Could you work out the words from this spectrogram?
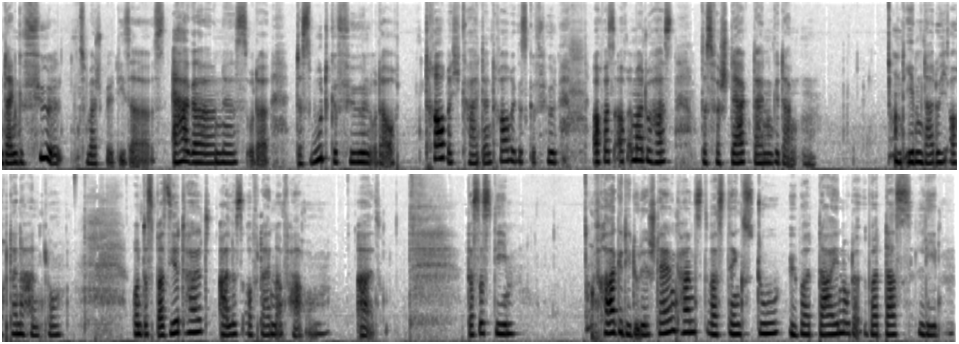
und dein Gefühl, zum Beispiel dieses Ärgernis oder das Wutgefühl oder auch Traurigkeit, dein trauriges Gefühl, auch was auch immer du hast, das verstärkt deinen Gedanken und eben dadurch auch deine Handlung. Und das basiert halt alles auf deinen Erfahrungen. Also, das ist die Frage, die du dir stellen kannst, was denkst du über dein oder über das Leben?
